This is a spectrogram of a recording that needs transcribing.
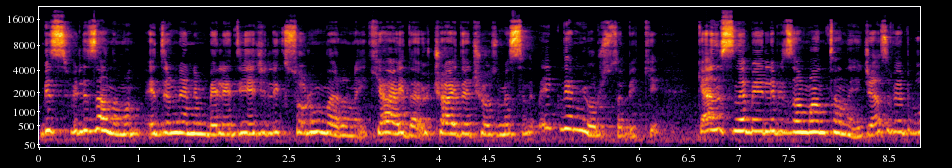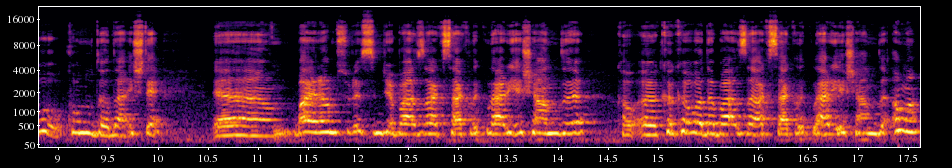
Biz Filiz Hanım'ın Edirne'nin belediyecilik sorunlarını iki ayda, üç ayda çözmesini beklemiyoruz tabii ki. Kendisine belli bir zaman tanıyacağız ve bu konuda da işte e, bayram süresince bazı aksaklıklar yaşandı. E, Kakava'da bazı aksaklıklar yaşandı ama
